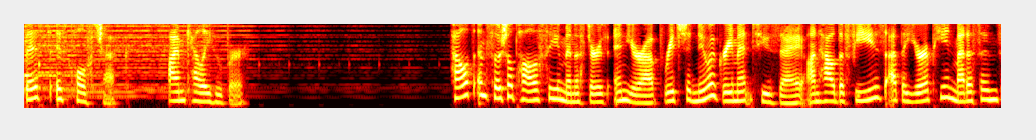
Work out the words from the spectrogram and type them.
This is Pulse Check. I'm Kelly Hooper. Health and social policy ministers in Europe reached a new agreement Tuesday on how the fees at the European Medicines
